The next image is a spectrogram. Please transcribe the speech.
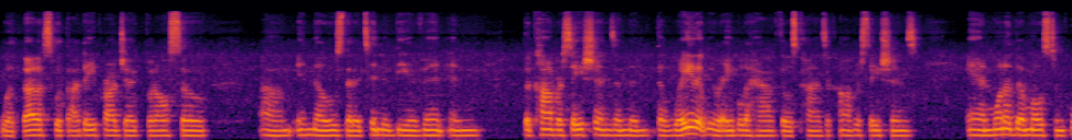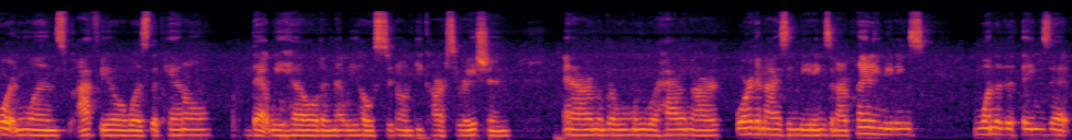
with us with our day project but also um, in those that attended the event and the conversations and the, the way that we were able to have those kinds of conversations. And one of the most important ones i feel was the panel that we held and that we hosted on decarceration. And i remember when we were having our organizing meetings and our planning meetings one of the things that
